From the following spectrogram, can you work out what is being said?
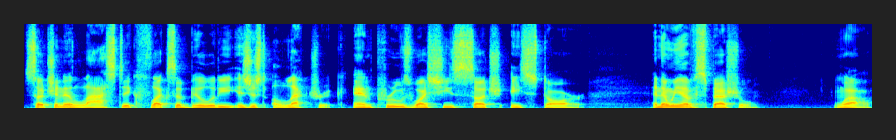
such an elastic flexibility is just electric and proves why she's such a star. And then we have Special. Wow.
